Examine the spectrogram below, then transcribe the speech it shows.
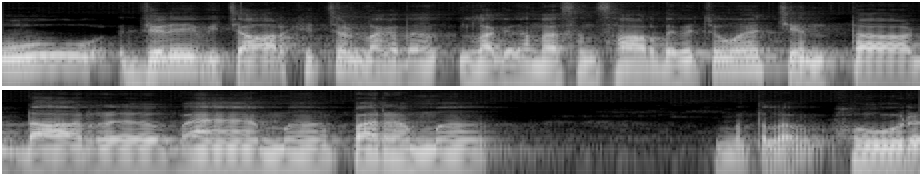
ਉਹ ਜਿਹੜੇ ਵਿਚਾਰ ਖਿੱਚਣ ਲੱਗਦਾ, ਲੱਗ ਜਾਂਦਾ ਸੰਸਾਰ ਦੇ ਵਿੱਚ, ਉਹ ਹੈ ਚਿੰਤਾ, ਡਰ, ਵਹਿਮ, ਭਰਮ, ਮਤਲਬ ਹੋਰ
